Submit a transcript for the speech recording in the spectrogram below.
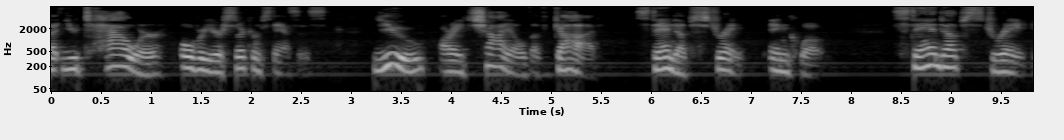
that you tower over your circumstances. You are a child of God. Stand up straight. End quote. Stand up straight.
